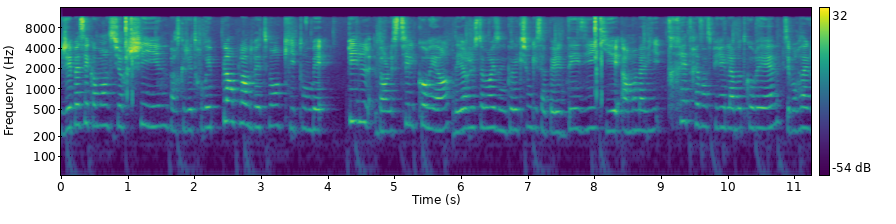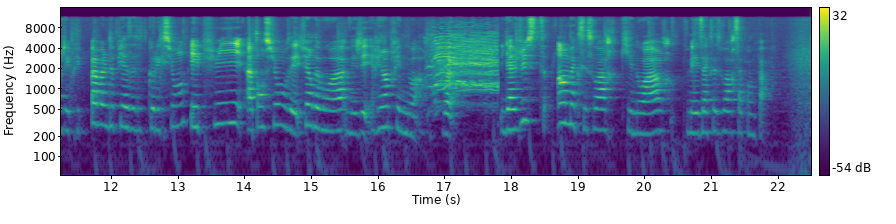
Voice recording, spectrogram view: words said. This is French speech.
J'ai passé commande sur Shein parce que j'ai trouvé plein plein de vêtements qui tombaient pile dans le style coréen. D'ailleurs justement ils ont une collection qui s'appelle Daisy qui est à mon avis très très inspirée de la mode coréenne. C'est pour ça que j'ai pris pas mal de pièces de cette collection. Et puis attention vous allez être fiers de moi mais j'ai rien pris de noir. Voilà. Il y a juste un accessoire qui est noir mais les accessoires ça compte pas.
